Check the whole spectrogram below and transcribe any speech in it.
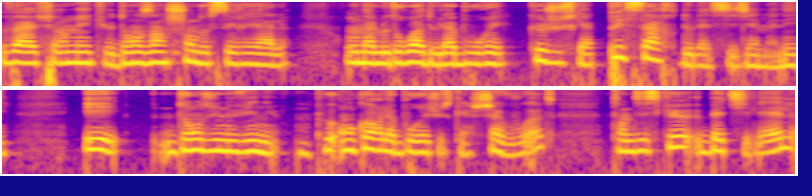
va affirmer que dans un champ de céréales, on a le droit de labourer que jusqu'à Pessah de la sixième année, et dans une vigne, on peut encore labourer jusqu'à Shavuot, tandis que Beth Hillel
